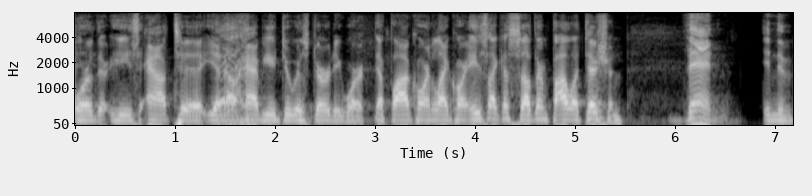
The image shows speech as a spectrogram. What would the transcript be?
or the, he's out to you know have you do his dirty work. The Foghorn Leghorn, he's like a Southern politician. then in the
